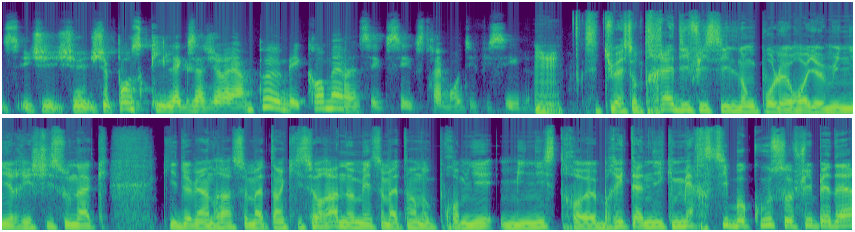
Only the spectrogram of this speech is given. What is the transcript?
je, je, pense qu'il exagérait un peu, mais quand même, c'est extrêmement difficile. Mmh. Situation très difficile donc pour le Royaume-Uni. Rishi Sunak, qui deviendra ce matin, qui sera nommé ce matin donc premier ministre euh, britannique. Merci beaucoup, Sophie Peder.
